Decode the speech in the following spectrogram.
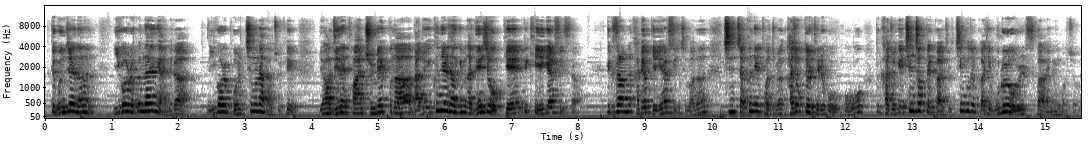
근데 문제는 이걸로 끝나는 게 아니라 이걸 본 친구나 가족이 야 니네 더안 준비했구나 나중에 큰일 생기면 나 니네 집 올게 이렇게 얘기할 수 있어요. 근데 그 사람들 가볍게 얘기할 수 있지만은 진짜 큰일 터지면 가족들을 데리고 오고 또 가족의 친척들까지 친구들까지 우르르 올 수가 있는 거죠.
